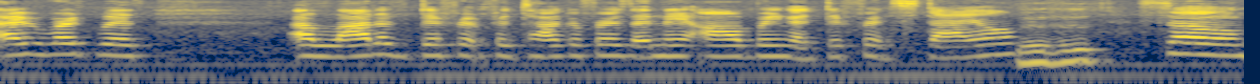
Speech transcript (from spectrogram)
I work with a lot of different photographers, and they all bring a different style. Mm-hmm. So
